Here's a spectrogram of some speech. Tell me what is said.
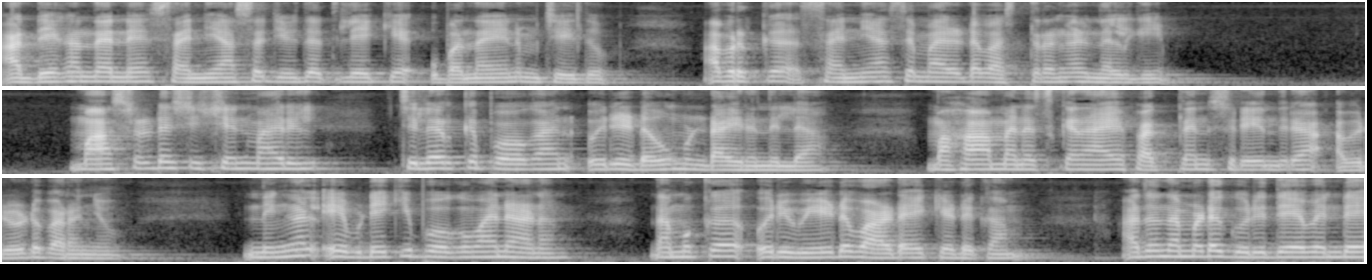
അദ്ദേഹം തന്നെ സന്യാസ ജീവിതത്തിലേക്ക് ഉപനയനം ചെയ്തു. അവർക്ക് സന്യാസിമാരുടെ വസ്ത്രങ്ങൾ നൽകി. മാസ്റ്ററുടെ ശിഷ്യന്മാരിൽ ചിലർക്ക് പോകാൻ ഒരിടവും ഉണ്ടായിരുന്നില്ല. മഹാമനസ്കനായ ഭക്തൻ സുരേന്ദ്ര അവരോട് പറഞ്ഞു നിങ്ങൾ എവിടേക്ക് പോകുവാനാണ്? നമുക്ക് ഒരു വീട് വാടകയ്ക്കെടുക്കാം അത് നമ്മുടെ ഗുരുദേവന്റെ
